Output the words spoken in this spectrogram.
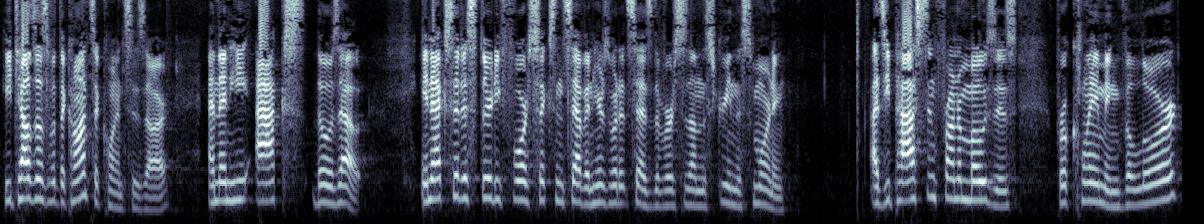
He tells us what the consequences are, and then He acts those out. In Exodus 34, 6 and 7, here's what it says, the verses on the screen this morning. As he passed in front of Moses, proclaiming, The Lord,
